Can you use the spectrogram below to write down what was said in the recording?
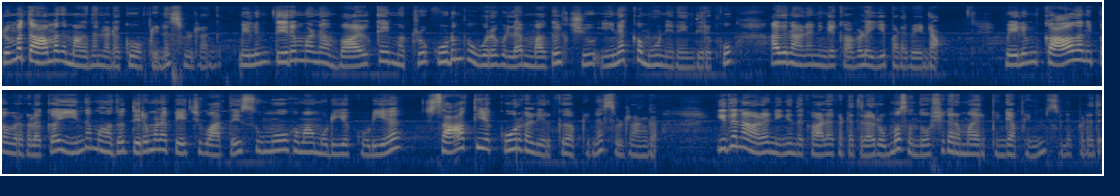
ரொம்ப தாமதமாக தான் நடக்கும் அப்படின்னு சொல்கிறாங்க மேலும் திருமண வாழ்க்கை மற்றும் குடும்ப உறவில் மகிழ்ச்சியும் இணக்கமும் நிறைந்திருக்கும். அதனால் நீங்கள் கவலையே பட வேண்டாம். மேலும் காதலிப்பவர்களுக்கு இந்த மாதம் திருமண பேச்சுவார்த்தை சுமூகமாக முடியக்கூடிய சாத்தியக்கூறுகள் இருக்குது அப்படின்னு சொல்கிறாங்க இதனால் நீங்கள் இந்த காலகட்டத்தில் ரொம்ப சந்தோஷகரமாக இருப்பீங்க அப்படின்னு சொல்லப்படுது.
